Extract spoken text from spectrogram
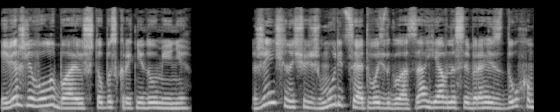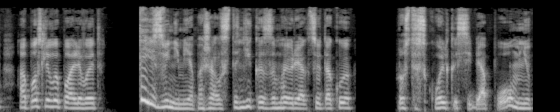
и вежливо улыбаюсь, чтобы скрыть недоумение. Женщина чуть жмурится и отводит глаза, явно собираясь с духом, а после выпаливает. «Ты извини меня, пожалуйста, Ника, за мою реакцию такую. Просто сколько себя помню,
